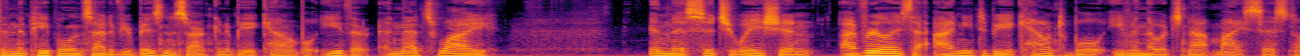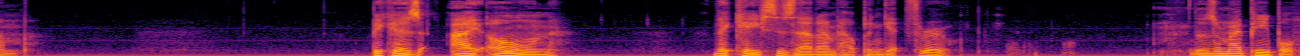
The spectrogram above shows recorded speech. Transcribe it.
then the people inside of your business aren't going to be accountable either. And that's why in this situation, I've realized that I need to be accountable even though it's not my system. Because I own the cases that I'm helping get through. Those are my people.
